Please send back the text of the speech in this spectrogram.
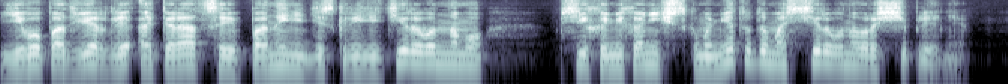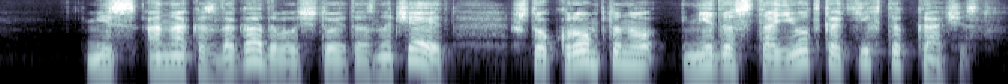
его подвергли операции по ныне дискредитированному психомеханическому методу массированного расщепления. Мисс Анакас догадывалась, что это означает, что Кромптону недостает каких-то качеств.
